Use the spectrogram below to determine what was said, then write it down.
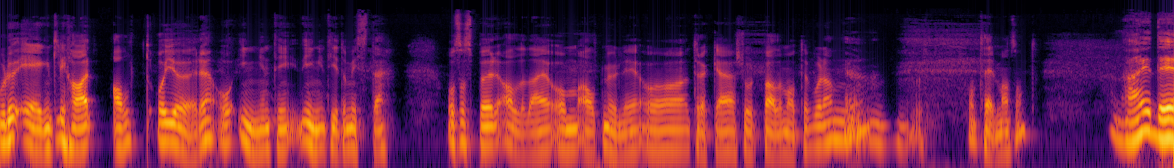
hvor du egentlig har alt å gjøre og ingen tid å miste. Og så spør alle deg om alt mulig, og trøkket er stort på alle måter. Hvordan ja. håndterer man sånt? Nei, det,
